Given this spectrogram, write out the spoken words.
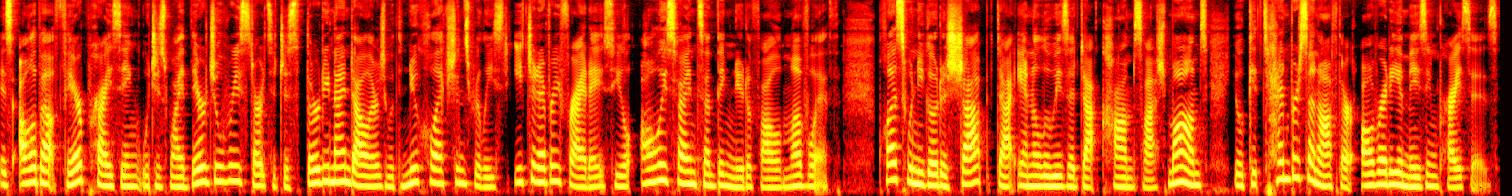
is all about fair pricing, which is why their jewelry starts at just $39 with new collections released each and every Friday, so you'll always find something new to fall in love with. Plus, when you go to shop.analuisa.com slash moms, you'll get 10% off their already amazing prices.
